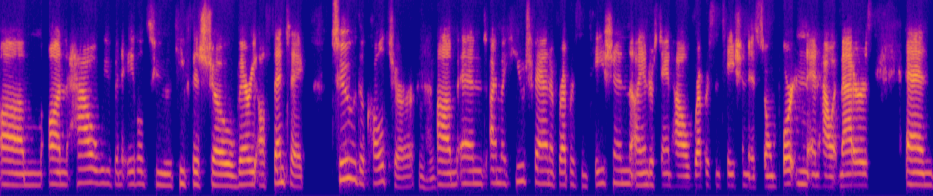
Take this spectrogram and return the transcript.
um, on how we've been able to keep this show very authentic to the culture. Mm-hmm. Um, and I'm a huge fan of representation. I understand how representation is so important and how it matters and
